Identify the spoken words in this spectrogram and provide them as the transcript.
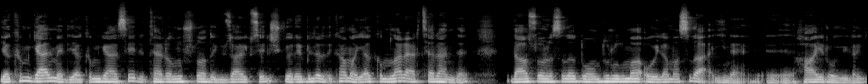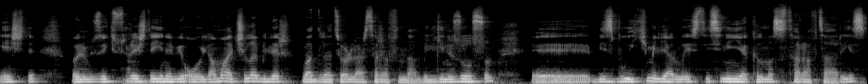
Yakım gelmedi. Yakım gelseydi Terra Lunchlu'na da güzel yükseliş görebilirdik ama yakımlar ertelendi. Daha sonrasında dondurulma oylaması da yine e, hayır oyuyla geçti. Önümüzdeki süreçte yine bir oylama açılabilir validatörler tarafından. Bilginiz olsun. E, biz bu 2 milyar USDC'nin yakılması taraftarıyız.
